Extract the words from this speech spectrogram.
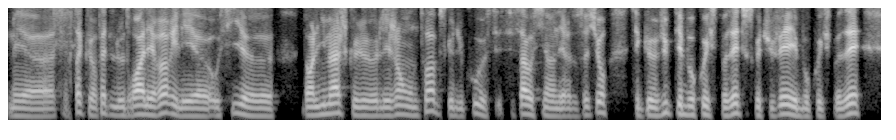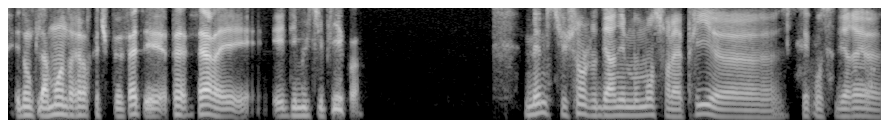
Mais euh, c'est pour ça que en fait, le droit à l'erreur, il est euh, aussi euh, dans l'image que les gens ont de toi, parce que du coup, c'est ça aussi, hein, les réseaux sociaux. C'est que vu que tu es beaucoup exposé, tout ce que tu fais est beaucoup exposé, et donc la moindre erreur que tu peux faire est, est démultipliée, quoi. Même si tu changes au dernier moment sur l'appli, c'est considéré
